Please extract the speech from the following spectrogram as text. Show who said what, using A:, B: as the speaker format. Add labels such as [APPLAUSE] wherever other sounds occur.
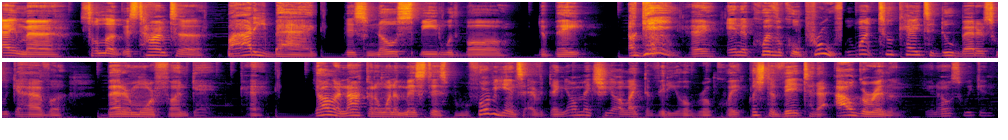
A: Hey man, so look, it's time to body bag this no speed with ball debate again. Okay, unequivocal proof. We want 2K to do better so we can have a better, more fun game. Okay, y'all are not gonna want to miss this. But before we get into everything, y'all make sure y'all like the video real quick. Push the vid to the algorithm, you know, so we can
